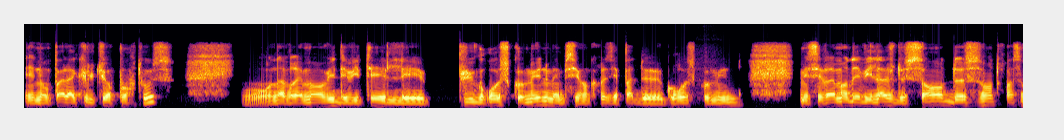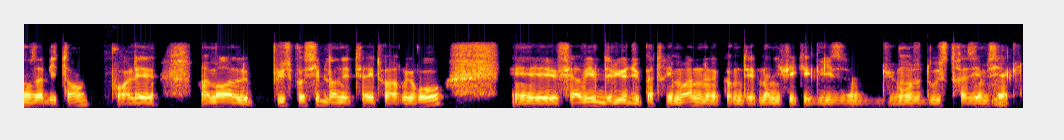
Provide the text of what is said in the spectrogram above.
et non pas la culture pour tous. On a vraiment envie d'éviter les plus grosses communes, même si en Creuse il n'y a pas de grosses communes, mais c'est vraiment des villages de 100, 200, 300 habitants pour aller vraiment le plus possible dans des territoires ruraux et faire vivre des lieux du patrimoine comme des magnifiques églises du 11, 12, 13e siècle.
